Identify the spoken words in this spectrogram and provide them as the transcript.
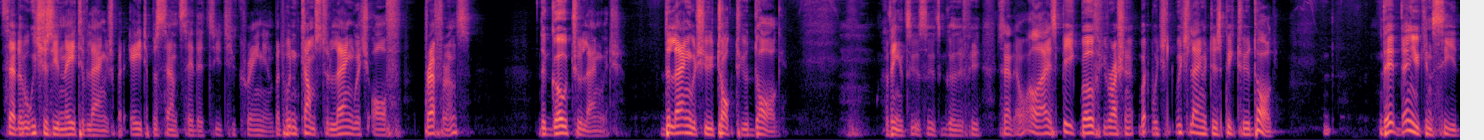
said which is your native language, but 80% say that it's Ukrainian. But when it comes to language of preference, the go-to language, the language you talk to your dog. I think it's, it's, it's good if you said, well, I speak both Russian, but which, which language do you speak to your dog? They, then you can see,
